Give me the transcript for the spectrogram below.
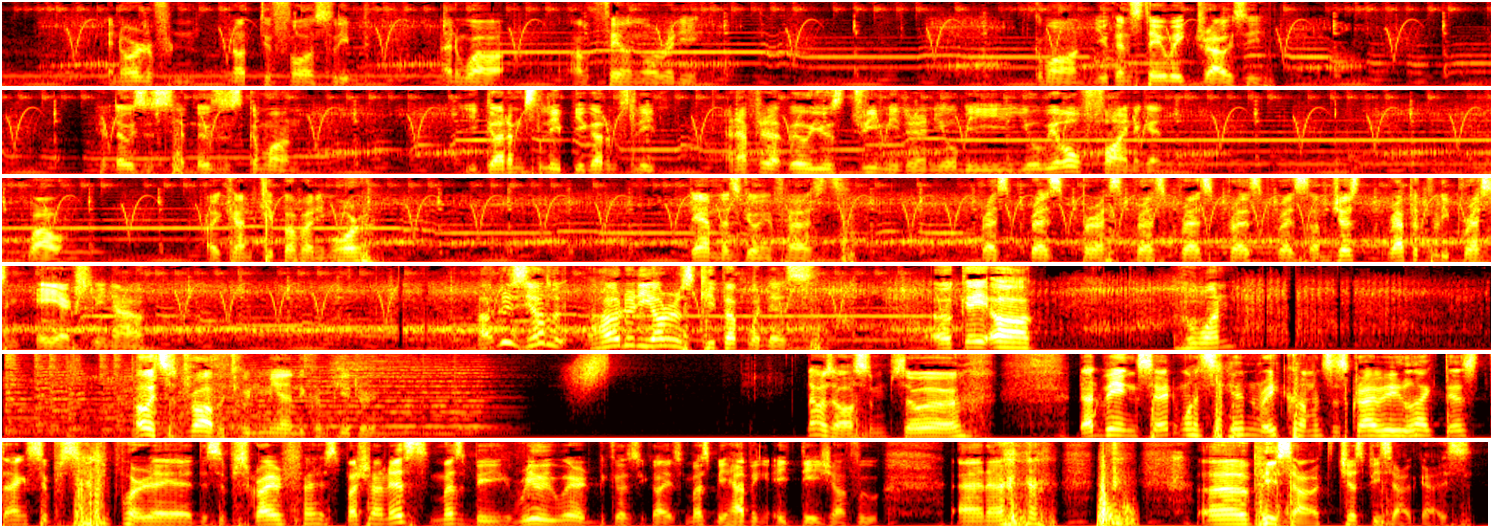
in order for not to fall asleep. And wow, I'm failing already. Come on, you can stay awake, drowsy. Hypnosis, hypnosis, come on. You got him sleep, you got him sleep. And after that we'll use Dream Eater and you'll be you'll be all fine again. Wow. I can't keep up anymore. Damn, that's going fast. Press, press, press, press, press, press, press. I'm just rapidly pressing A actually now. How does the other, how do the others keep up with this? Okay, uh, who won? Oh, it's a draw between me and the computer. That was awesome. So, uh, that being said, once again, rate, comment, subscribe if you like this. Thanks Super for uh, the subscriber special. This must be really weird because you guys must be having a deja vu. And uh, uh, peace out. Just peace out, guys.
